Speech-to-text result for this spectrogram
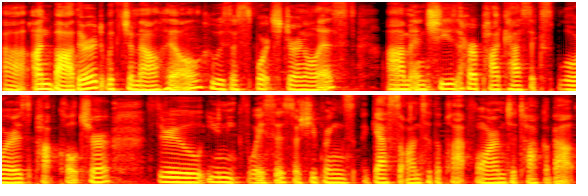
uh, Unbothered with Jemele Hill, who is a sports journalist. Um, and she's her podcast explores pop culture through unique voices. So she brings guests onto the platform to talk about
